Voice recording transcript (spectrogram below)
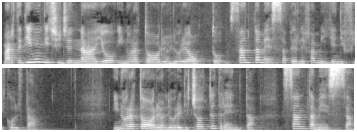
Martedì 11 gennaio, in oratorio alle ore 8, Santa Messa per le famiglie in difficoltà. In oratorio alle ore 18.30, Santa Messa.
